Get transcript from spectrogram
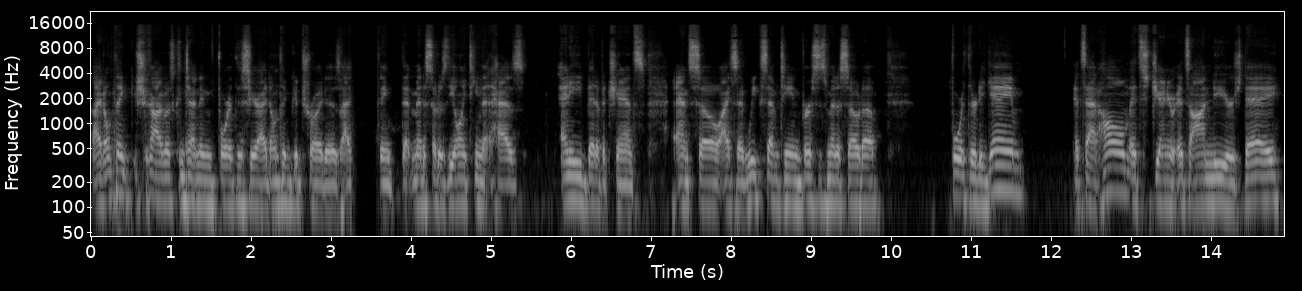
I don't think Chicago's contending for it this year. I don't think Detroit is. I think that Minnesota is the only team that has any bit of a chance. And so I said week 17 versus Minnesota, 4:30 game. It's at home. It's January. It's on New Year's Day.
